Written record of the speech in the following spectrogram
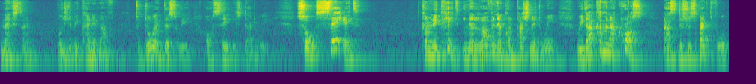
next time, will you be kind enough to do it this way or say it that way? So say it, communicate in a loving and compassionate way without coming across as disrespectful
